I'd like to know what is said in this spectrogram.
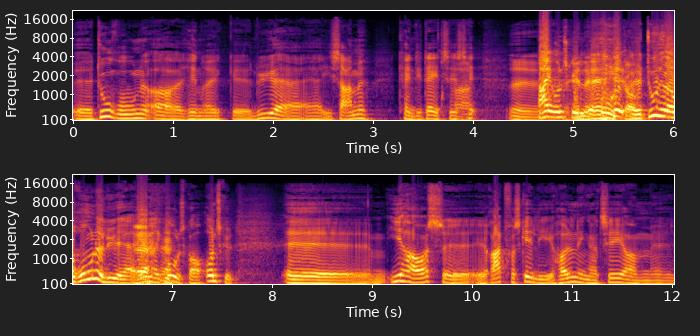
øh, du, Rune og Henrik øh, Lya er i samme kandidat til. Ah, øh, Nej, undskyld. Du hedder Rune Lya, ja. Henrik Bolsgaard. Undskyld. Øh, I har også øh, ret forskellige holdninger til, om, øh,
